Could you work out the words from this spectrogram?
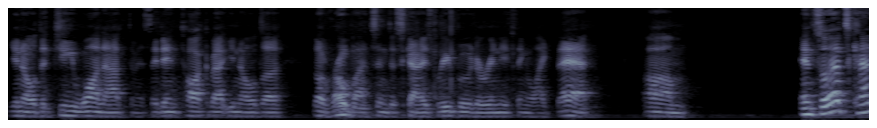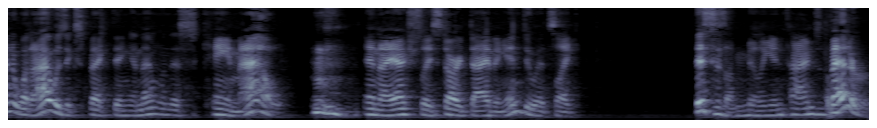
you know, the G1 Optimus. They didn't talk about, you know, the the robots in disguise reboot or anything like that. Um, and so that's kind of what I was expecting. And then when this came out, and I actually started diving into it, it's like this is a million times better.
